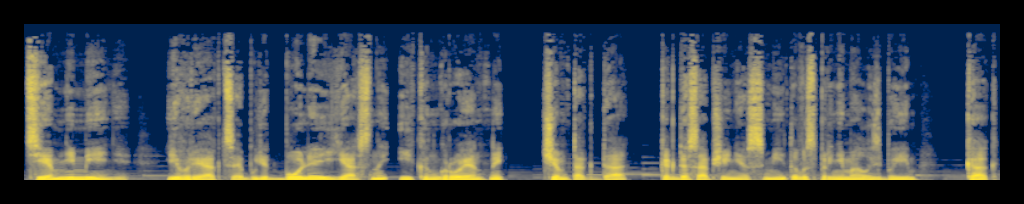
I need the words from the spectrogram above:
тем не менее его реакция будет более ясной и конгруентной, чем тогда, когда сообщение Смита воспринималось бы им как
